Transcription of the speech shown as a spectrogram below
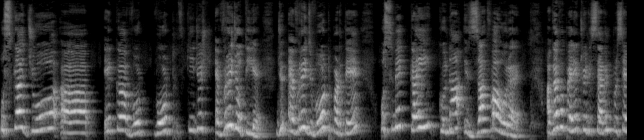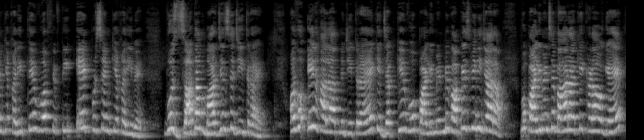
उसका जो आ, एक वोट वोट की जो एवरेज होती है, जो एवरेज वोट पड़ते हैं, उसमें कई गुना इजाफा हो रहा है। अगर वो पहले 27 परसेंट के करीब थे, वो 58 परसेंट के करीब है। वो ज़्यादा मार्जिन से जीत रहा है। और वो इन हालात में जीत रहा है कि जबकि वो पार्लियामेंट में वापस भी नहीं जा रहा। वो पार्लियामेंट से बाहर आके खड़ा हो गया है।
